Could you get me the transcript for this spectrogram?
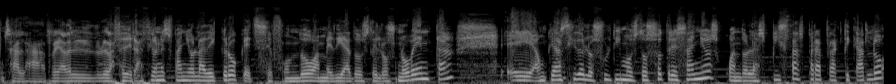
O sea, la, Real- la Federación Española de Croquet se fundó a mediados de los 90, eh, aunque han sido los últimos dos o tres años cuando las pistas para practicarlo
